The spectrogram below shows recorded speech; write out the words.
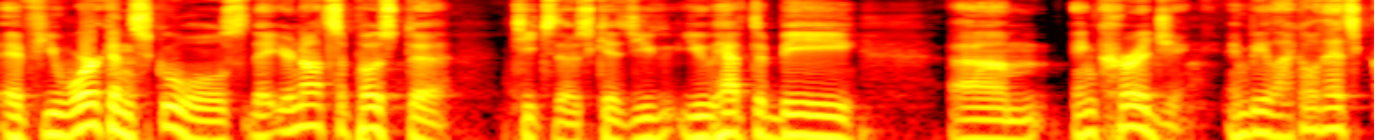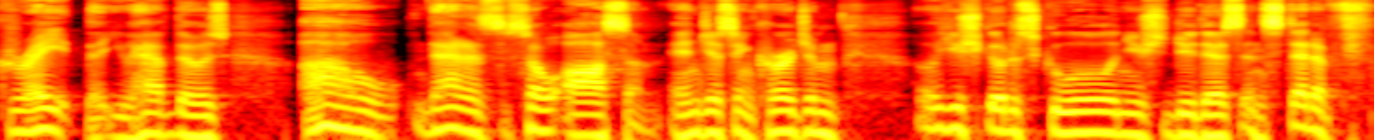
if you work in schools, that you're not supposed to teach those kids. You you have to be um, encouraging and be like, oh, that's great that you have those. Oh, that is so awesome, and just encourage them. Oh, you should go to school and you should do this instead of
